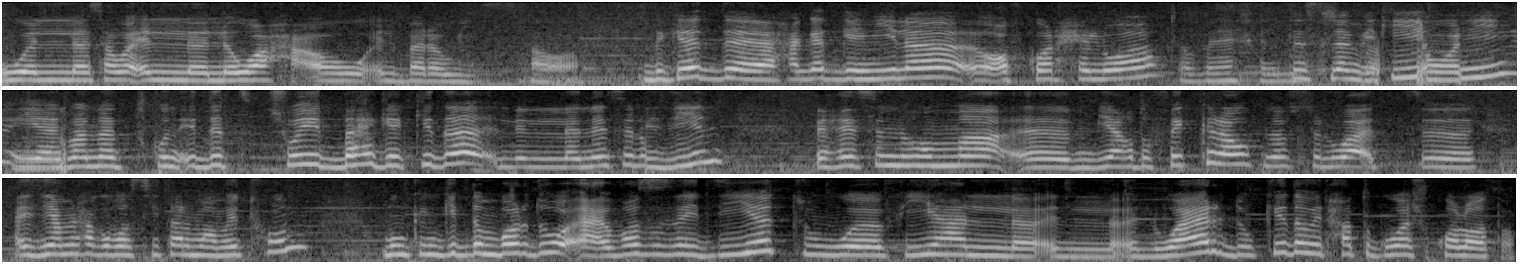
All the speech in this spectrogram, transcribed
وسواء اللوح أو البراويز. آه. بجد حاجات جميلة أفكار حلوة. ربنا يخليك. تسلم ايديكي. يعني أتمنى تكون إدت شوية بهجة كده للناس اللي عايزين بحيث إن هم ياخدوا فكرة وفي نفس الوقت آه، عايزين يعملوا حاجة بسيطة لمامتهم ممكن جدا برضو فازه زي ديت وفيها ال ال الورد وكده ويتحط جواها شوكولاتة.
